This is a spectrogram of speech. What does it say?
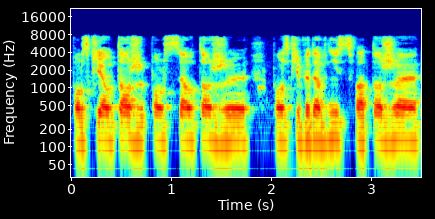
polski autorzy, polscy autorzy, polskie wydawnictwa, to, że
